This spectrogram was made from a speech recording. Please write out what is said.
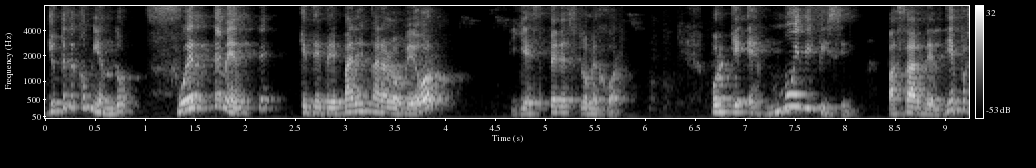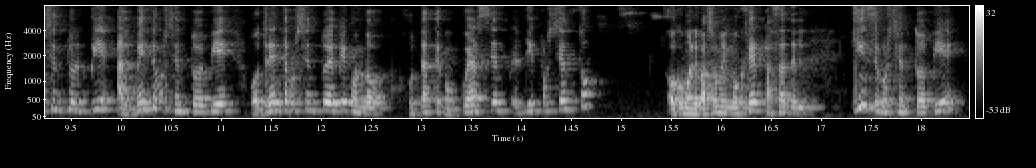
Yo te recomiendo fuertemente que te prepares para lo peor y esperes lo mejor. Porque es muy difícil pasar del 10% del pie al 20% de pie o 30% de pie cuando juntaste con Cueva el 10%, o como le pasó a mi mujer, pasar del 15% de pie,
